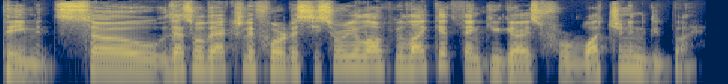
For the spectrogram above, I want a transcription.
payment. So that's all actually for this tutorial. I hope you like it. Thank you guys for watching and goodbye.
